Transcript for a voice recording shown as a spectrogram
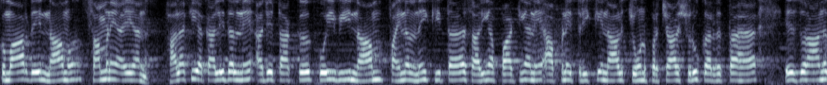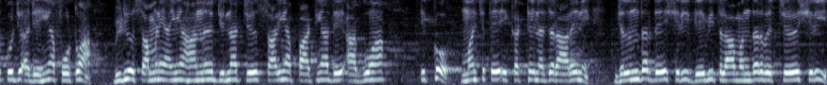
ਕੁਮਾਰ ਦੇ ਨਾਮ ਸਾਹਮਣੇ ਆਏ ਹਨ। ਹਾਲਾਂਕਿ ਅਕਾਲੀ ਦਲ ਨੇ ਅਜੇ ਤੱਕ ਕੋਈ ਵੀ ਨਾਮ ਫਾਈਨਲ ਨਹੀਂ ਕੀਤਾ ਹੈ। ਸਾਰੀਆਂ ਪਾਰਟੀਆਂ ਨੇ ਆਪਣੇ ਤਰੀਕੇ ਨਾਲ ਚੋਣ ਪ੍ਰਚਾਰ ਸ਼ੁਰੂ ਕਰ ਦਿੱਤਾ ਹੈ। ਇਸ ਦੌਰਾਨ ਕੁਝ ਅਜਿਹੀਆਂ ਫੋਟੋਆਂ, ਵੀਡੀਓ ਸਾਹਮਣੇ ਆਈਆਂ ਹਨ, ਜਿਨ੍ਹਾਂ 'ਚ ਸਾਰੀਆਂ ਪਾਰਟੀਆਂ ਦੇ ਆਗੂਆਂ ਇੱਕੋ ਮੰਚ ਤੇ ਇਕੱਠੇ ਨਜ਼ਰ ਆ ਰਹੇ ਨੇ। ਜਲੰਧਰ ਦੇ ਸ਼੍ਰੀ ਦੇਵੀ ਤਲਾਬ ਮੰਦਰ ਵਿੱਚ ਸ਼੍ਰੀ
